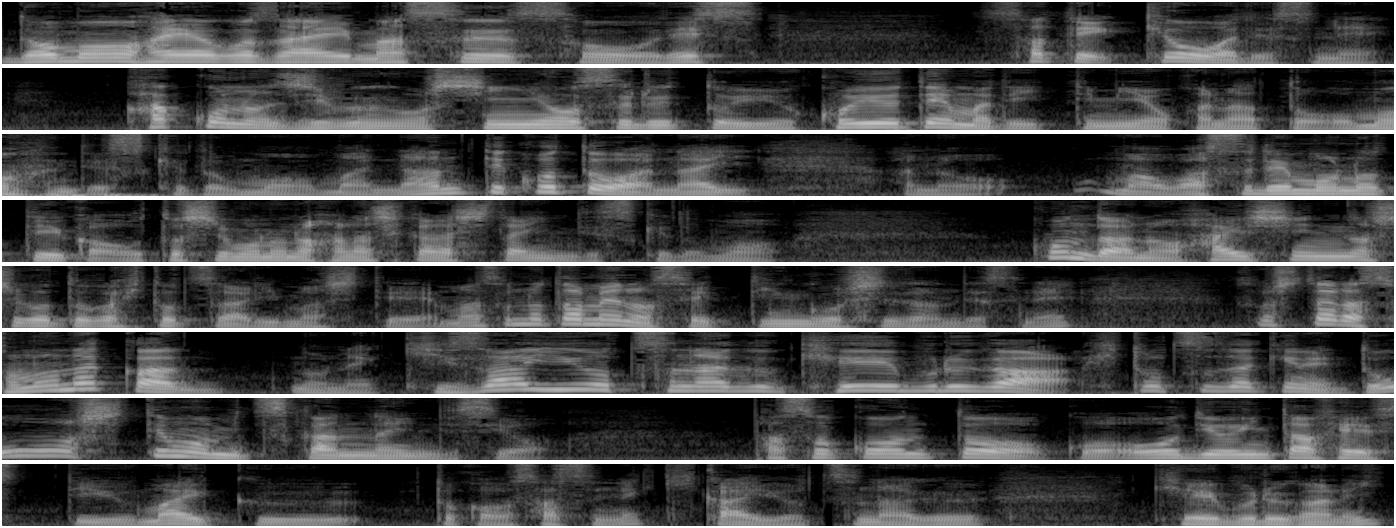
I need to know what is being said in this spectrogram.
どうもおはようございます。そうです。さて今日はですね、過去の自分を信用するというこういうテーマで言ってみようかなと思うんですけども、まあなんてことはない、あの、まあ忘れ物っていうか落とし物の話からしたいんですけども、今度あの配信の仕事が一つありまして、まあそのためのセッティングをしてたんですね。そしたらその中のね、機材をつなぐケーブルが一つだけね、どうしても見つかんないんですよ。パソコンとこうオーディオインターフェースっていうマイクとかを挿すね、機械をつなぐケーブルがね、1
